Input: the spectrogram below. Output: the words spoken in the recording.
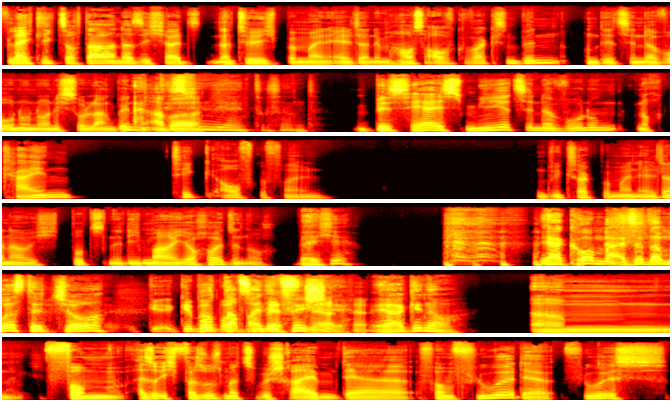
Vielleicht liegt es auch daran, dass ich halt natürlich bei meinen Eltern im Haus aufgewachsen bin und jetzt in der Wohnung noch nicht so lang bin. Ah, das aber finde ich ja interessant. bisher ist mir jetzt in der Wohnung noch kein Tick aufgefallen. Und wie gesagt, bei meinen Eltern habe ich Dutzende, die mache ich auch heute noch. Welche? ja, komm, also da musst du jetzt schon G gib mal Butter bei den Fische. Ja, Ja, ja. genau. Ähm, vom, also ich versuche es mal zu beschreiben. Der vom Flur, der Flur ist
